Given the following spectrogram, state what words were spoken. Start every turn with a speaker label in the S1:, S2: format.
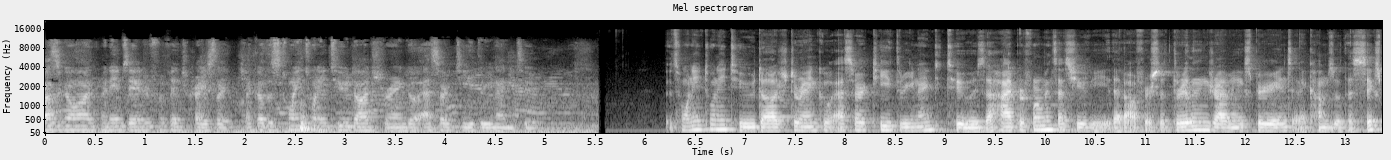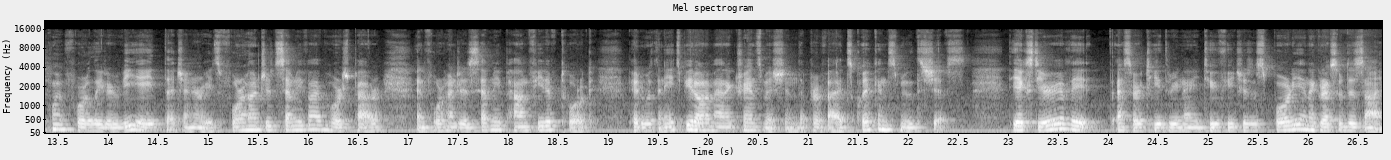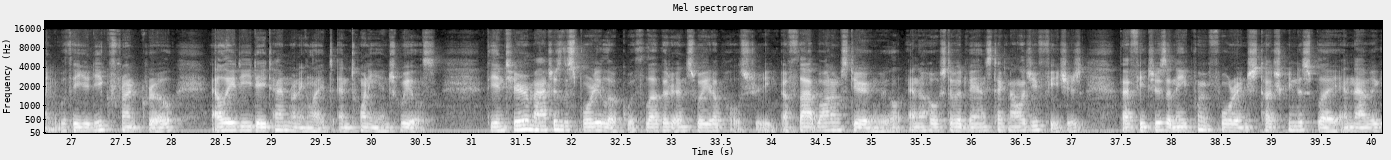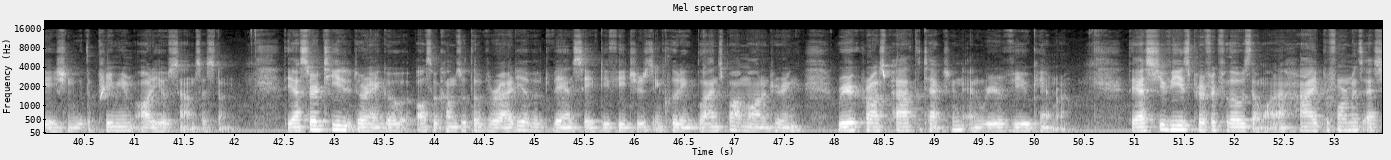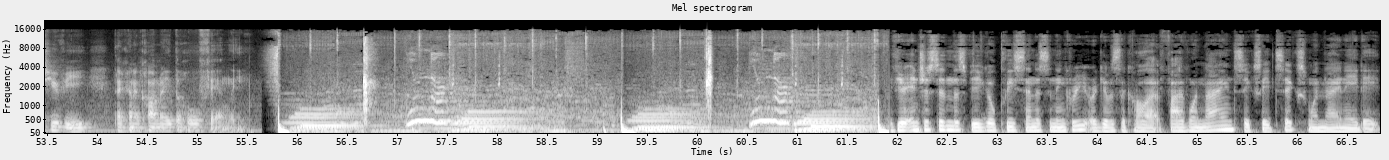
S1: How's it going? My name's Andrew from Finch Chrysler. Check out this 2022 Dodge Durango SRT 392. The 2022 Dodge Durango SRT 392 is a high performance SUV that offers a thrilling driving experience and it comes with a 6.4 liter V8 that generates 475 horsepower and 470 pound feet of torque, paired with an 8 speed automatic transmission that provides quick and smooth shifts. The exterior of the SRT 392 features a sporty and aggressive design with a unique front grille, LED daytime running lights, and 20 inch wheels. The interior matches the sporty look with leather and suede upholstery, a flat bottom steering wheel, and a host of advanced technology features that features an 8.4 inch touchscreen display and navigation with a premium audio sound system. The SRT Durango also comes with a variety of advanced safety features, including blind spot monitoring, rear cross path detection, and rear view camera. The SUV is perfect for those that want a high performance SUV that can accommodate the whole family. If you're interested in this vehicle, please send us an inquiry or give us a call at 519 686 1988.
